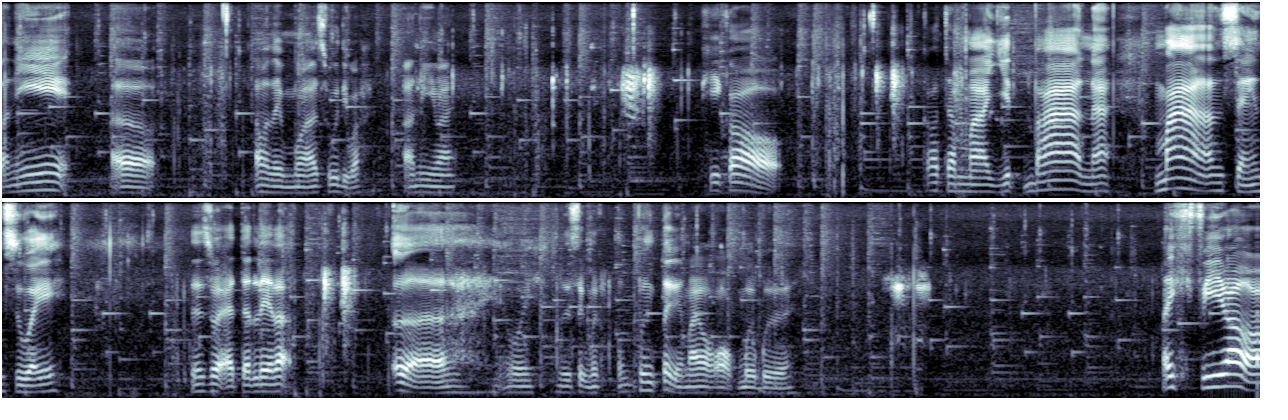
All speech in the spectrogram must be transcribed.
ตอนนี้ เออเอาอะไรมาสู้ดีวะเอานี่มา พี่ก็ ก็จะมายึดบ้านนะ บ้านอันแสนสวยแสนสวยอาจจะเละละ เออโอ้ยรู้สึกมันเพิ่งตื่นมาออกเบอร์เบอร์ ไอ้ฟรีแล้วเหรอ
